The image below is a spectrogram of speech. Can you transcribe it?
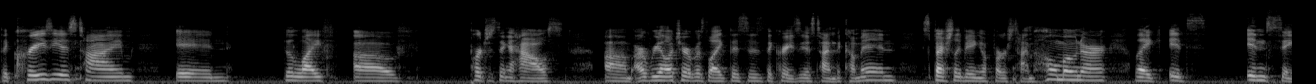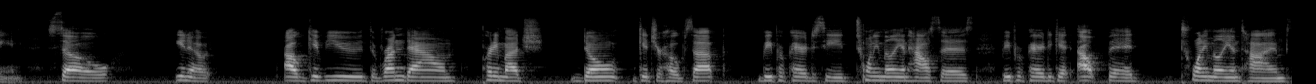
the craziest time in the life of purchasing a house. Um, our realtor was like, This is the craziest time to come in, especially being a first time homeowner. Like, it's insane. So, you know, I'll give you the rundown pretty much. Don't get your hopes up. Be prepared to see 20 million houses. Be prepared to get outbid 20 million times.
